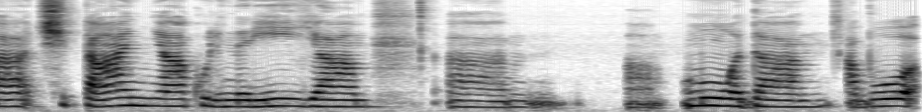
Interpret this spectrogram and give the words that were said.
е, читання, кулінарія, е, е, мода, або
